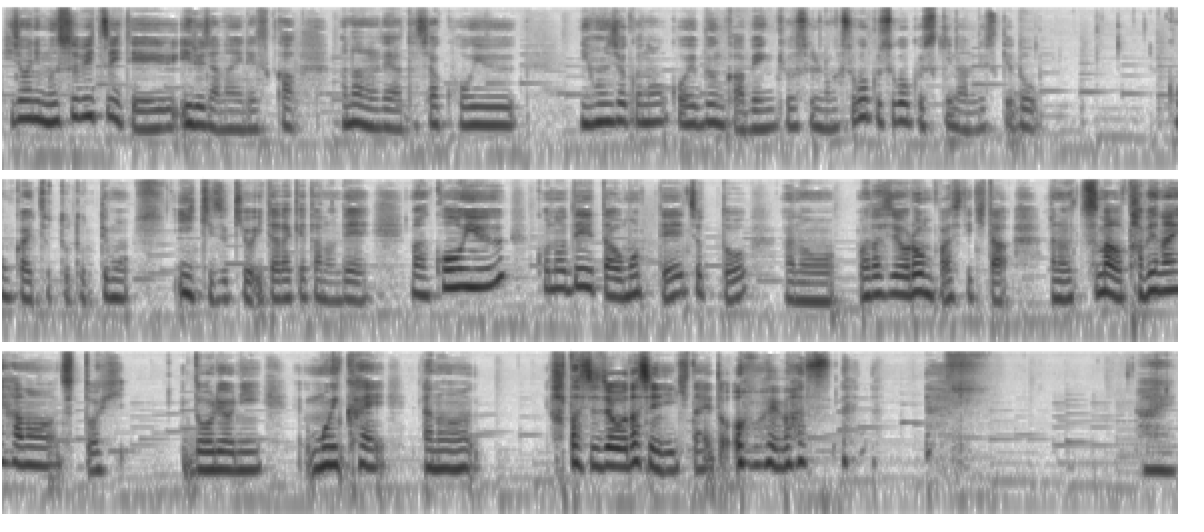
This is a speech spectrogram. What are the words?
非常に結びついているじゃないですか、まあ、なので私はこういう日本食のこういう文化を勉強するのがすごくすごく好きなんですけど今回ちょっととってもいい気づきをいただけたので、まあこういうこのデータを持ってちょっとあの私を論破してきたあの妻を食べない派のちょっと同僚にもう一回あの果たし状を出しに行きたいと思います はい。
